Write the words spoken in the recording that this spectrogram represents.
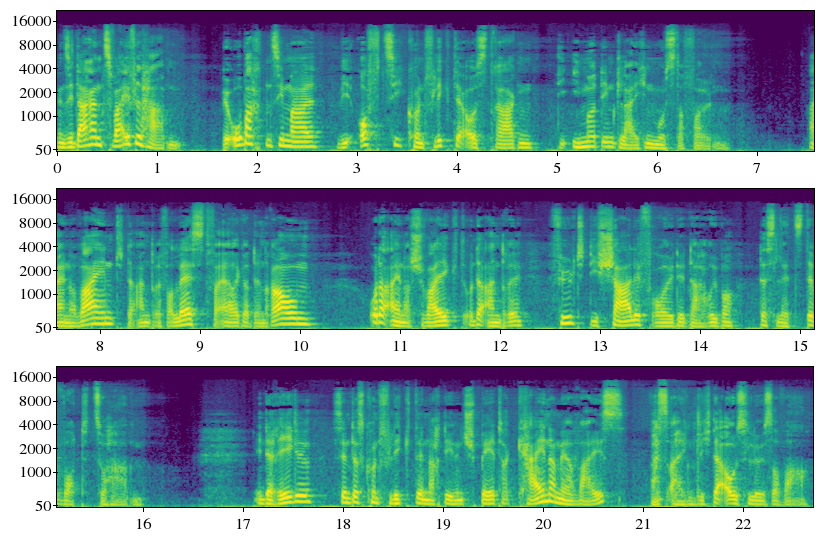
Wenn Sie daran Zweifel haben, beobachten Sie mal, wie oft Sie Konflikte austragen, die immer dem gleichen Muster folgen. Einer weint, der andere verlässt verärgert den Raum, oder einer schweigt und der andere fühlt die schale Freude darüber, das letzte Wort zu haben. In der Regel sind es Konflikte, nach denen später keiner mehr weiß, was eigentlich der Auslöser war.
